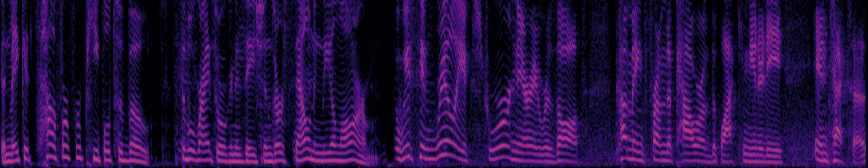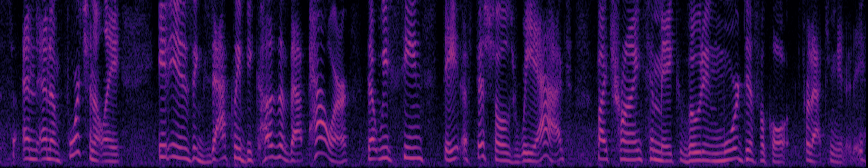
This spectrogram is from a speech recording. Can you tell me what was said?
that make it tougher for people to vote. Civil rights organizations are sounding the alarm. So we've seen really extraordinary results coming from the power of the black community in Texas. And, and unfortunately, it is exactly because of that power that we've seen state officials react by trying to make voting more difficult for that community.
